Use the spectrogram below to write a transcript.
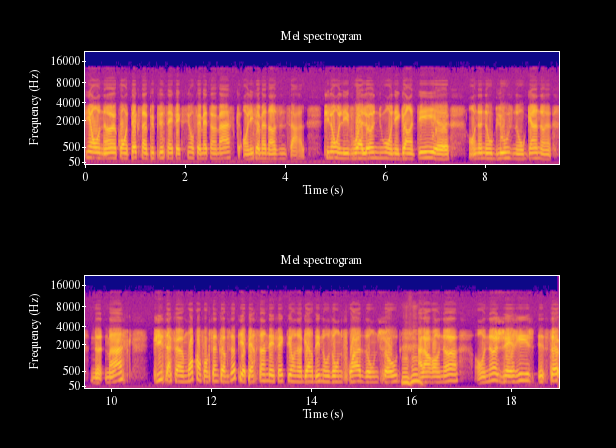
Si on a un contexte un peu plus infection, on fait mettre un masque, on les fait mettre dans une salle. Puis là, on les voit là, nous, on est gantés, euh, on a nos blouses, nos gants, notre masque. Puis ça fait un mois qu'on fonctionne comme ça, puis il n'y a personne d'infecté. On a gardé nos zones froides, zones chaudes. Mm-hmm. Alors on a on a géré ça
